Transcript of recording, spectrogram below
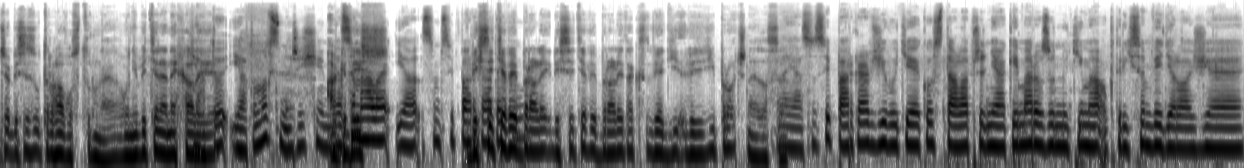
že by si utrhla ostru, ne? Oni by tě nenechali. Já to, já to moc neřeším. A já, když, jsem, ale, já jsem si párkrát... Když si tě, jako, vybrali, když si tě vybrali, tak vědí, vědí proč, ne zase? Ale já jsem si párkrát v životě jako stála před nějakýma rozhodnutíma, o kterých jsem věděla, že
